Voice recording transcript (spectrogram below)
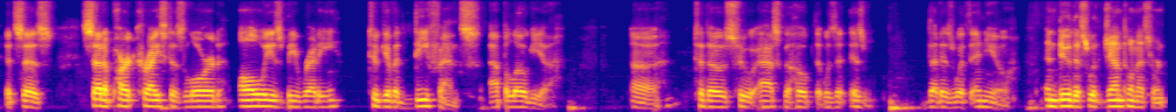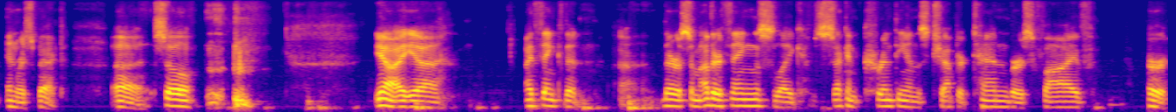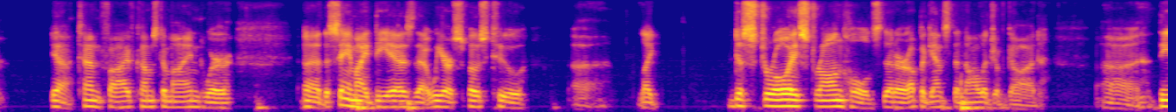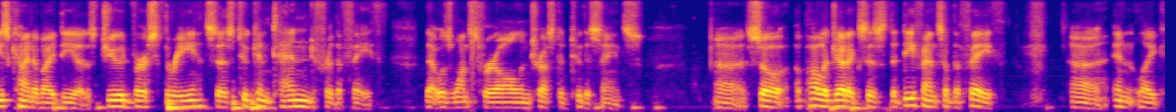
It says, Set apart Christ as Lord, always be ready to give a defense, apologia, uh, to those who ask the hope that was is that is within you, and do this with gentleness and respect. Uh, so, yeah, I uh, I think that there are some other things like second corinthians chapter 10 verse 5 or yeah 10 5 comes to mind where uh, the same idea is that we are supposed to uh, like destroy strongholds that are up against the knowledge of god. Uh, these kind of ideas. Jude verse 3 it says to contend for the faith that was once for all entrusted to the saints uh, so apologetics is the defense of the faith, uh, and like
